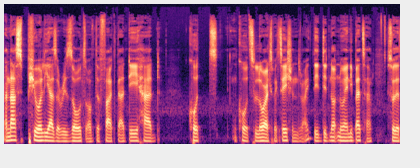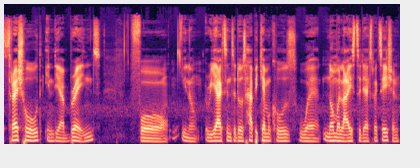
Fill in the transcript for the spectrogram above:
And that's purely as a result of the fact that they had quotes quotes lower expectations, right? They did not know any better. So the threshold in their brains for, you know, reacting to those happy chemicals were normalized to the expectation.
